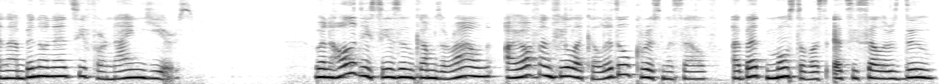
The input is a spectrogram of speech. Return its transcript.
and I've been on Etsy for 9 years. When holiday season comes around, I often feel like a little Christmas elf. I bet most of us Etsy sellers do.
